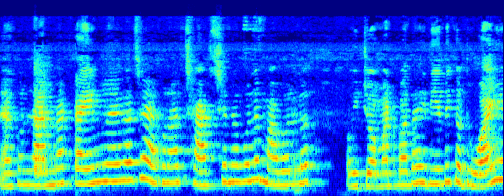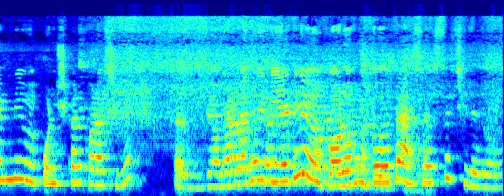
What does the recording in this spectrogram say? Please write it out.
এখন রান্নার টাইম হয়ে গেছে এখন আর ছাড়ছে না বলে মা বলল ওই জমাট বাঁধাই দিয়ে দিকে ধোয়াই এমনি পরিষ্কার করা ছিল। জমাট বাঁধাই দিয়ে দিয়ে ওই গরম হতে হতে আস্তে আস্তে ছিঁড়ে যাবে।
